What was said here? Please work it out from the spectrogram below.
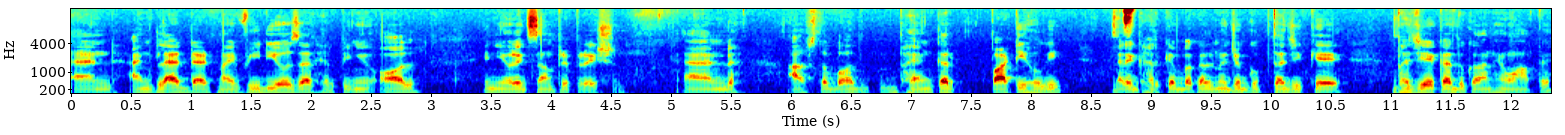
and I'm glad that my videos are helping you all in your exam preparation and आज तो बहुत भयंकर पार्टी होगी मेरे घर के बगल में जो गुप्ता जी के भजिए का दुकान है वहाँ पे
